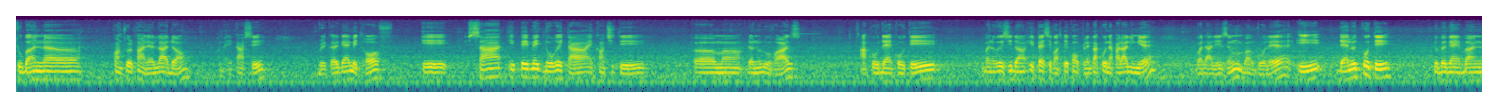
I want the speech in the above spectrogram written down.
tou ban control panel la don, gen kase, breaker gen met off, e sa y pe met nou reta en kantite dan nou louvaz, akou den kote, ban rezidant, il persevans pe komplente akou nan pa la limye, vandalizm, ban voler, e den lout kote, nou be gen ban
